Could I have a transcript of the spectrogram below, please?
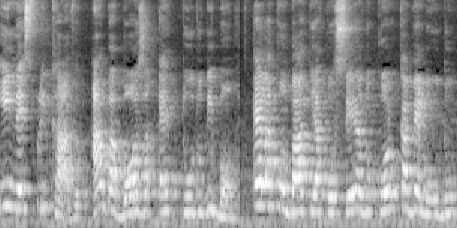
inexplicável. A babosa é tudo de bom. Ela combate a coceira do couro cabeludo,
